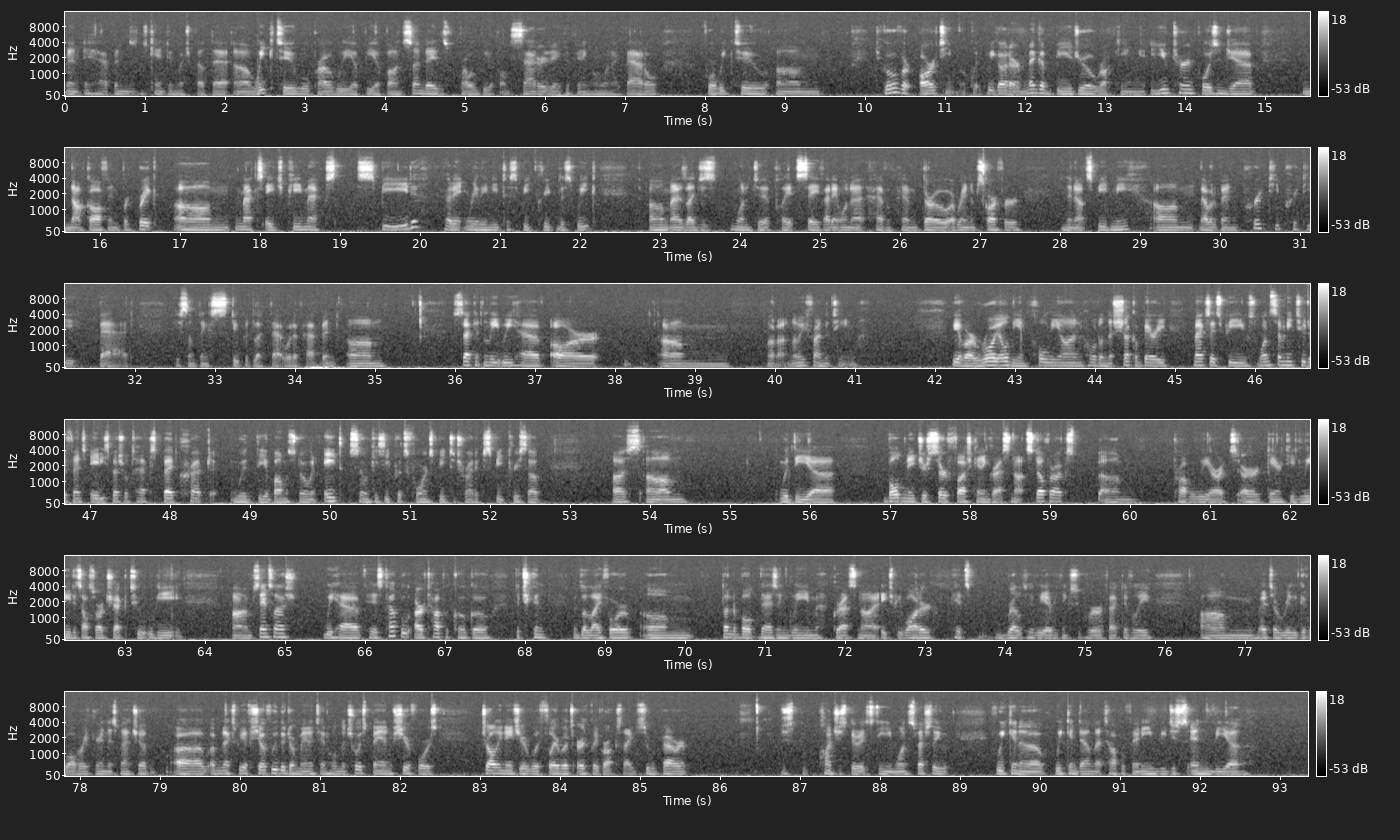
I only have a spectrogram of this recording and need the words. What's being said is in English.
and it happens. Can't do much about that. Uh, week two will probably up, be up on Sunday. This will probably be up on Saturday, depending on when I battle for week two. Um, to go over our team real quick, we got our Mega Beedrill rocking U-turn, Poison Jab, Knockoff, and Brick Break. Um, max HP, max speed. I didn't really need to speed creep this week um, as I just wanted to play it safe. I didn't want to have him throw a random Scarfer and then outspeed me. Um, that would have been pretty, pretty bad if something stupid like that would have happened. Um, secondly, we have our... Um, hold on, let me find the team. We have our Royal, the Empoleon, hold on the Shuca Berry, max HP, 172 defense, 80 special attacks, bed crept with the Abomasnow and 8, so in case he puts 4 in speed to try to speed crease up us. Um, with the uh, Bold Nature, Surf, Flash Cannon, Grass Knot, Stealth Rocks, um, probably our, our guaranteed lead. It's also our check to the um, Sandslash. We have his Tapu, our Tapu Koko, the chicken with the Life Orb, um, Thunderbolt, Dazzling Gleam, Grass Knot, HP Water, hits relatively everything super effectively. Um, it's a really good wall breaker in this matchup. Uh, up next we have Shofu, the Darmanitan, holding the Choice Band, Sheer Force, Jolly Nature with Flare Blitz, Earthquake, Rock Slide, Superpower. Just punches through its team. One, especially if we can uh, weaken down that Tapu Fini, we just end the. Uh,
